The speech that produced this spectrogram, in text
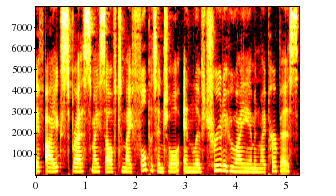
if I express myself to my full potential and live true to who I am and my purpose,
